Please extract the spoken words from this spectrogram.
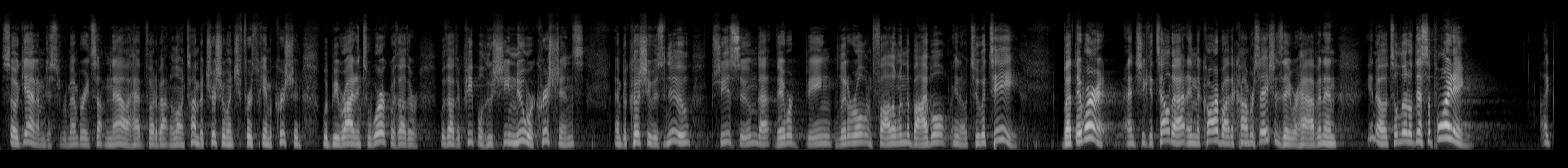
So again, I'm just remembering something now I hadn't thought about in a long time. But Tricia, when she first became a Christian, would be riding to work with other with other people who she knew were Christians, and because she was new, she assumed that they were being literal and following the Bible, you know, to a T. But they weren't, and she could tell that in the car by the conversations they were having, and you know, it's a little disappointing like,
